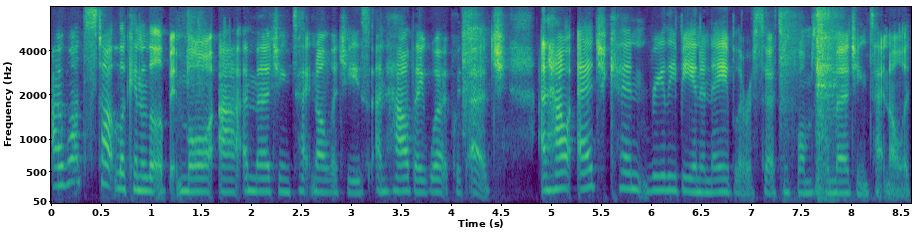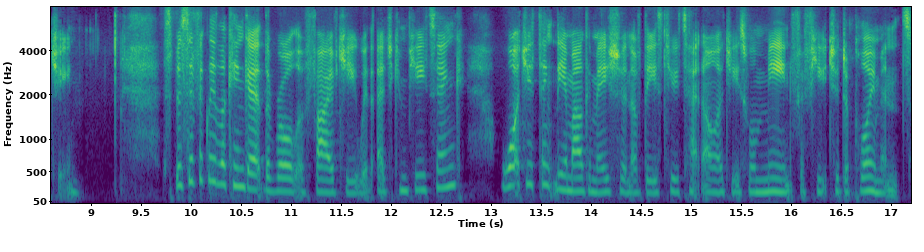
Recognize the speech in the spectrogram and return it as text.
I want to start looking a little bit more at emerging technologies and how they work with Edge, and how Edge can really be an enabler of certain forms of emerging technology. Specifically, looking at the role of 5G with edge computing, what do you think the amalgamation of these two technologies will mean for future deployment?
